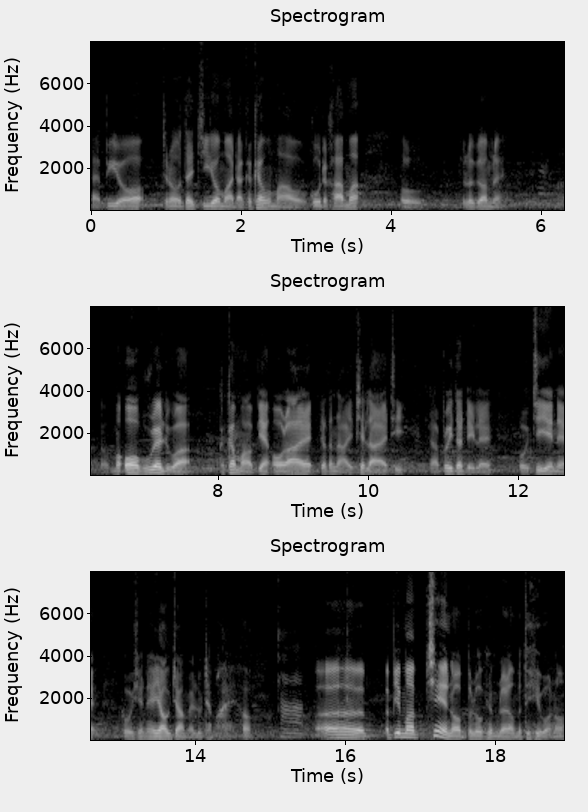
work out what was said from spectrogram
အဲပြီးတော့ကျွန်တော်အသက်ကြီးတော့မှဒါခက်ခက်မမကိုကိုတခါမှဟိုဘယ်လိုပြောမလဲ မអော်ဘူးတဲ့လူကခက်ခက်မပြန်អော်ရတဲ့ပြဿနာတွေဖြစ်လာတဲ့အထိဒါပြိသက်တွေလည်းဟိုကြည်ရင်နဲ့ဟိုရှင်ထဲရောက်ကြမယ်လို့ထင်ပါတယ်ဟုတ်ဒါအဲအပြစ်မဖြစ်ရင်တော့ဘယ်လိုဖြစ်မလဲတော့မသိဘူးပေါ့နော်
